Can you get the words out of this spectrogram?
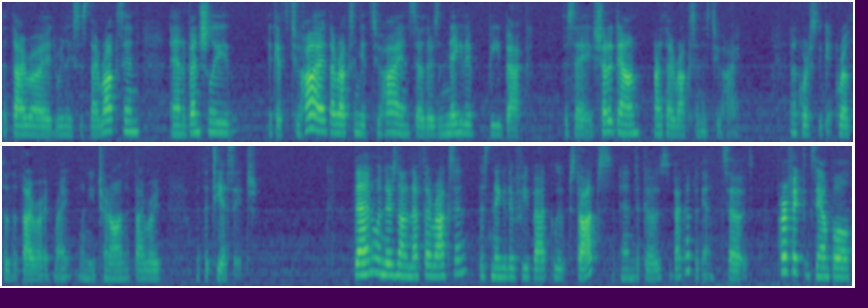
The thyroid releases thyroxin, and eventually it gets too high, thyroxin gets too high, and so there's a negative feedback to say, shut it down, our thyroxin is too high. And of course, you get growth of the thyroid, right? When you turn on the thyroid with the TSH. Then, when there's not enough thyroxin, this negative feedback loop stops and it goes back up again. So, it's perfect example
